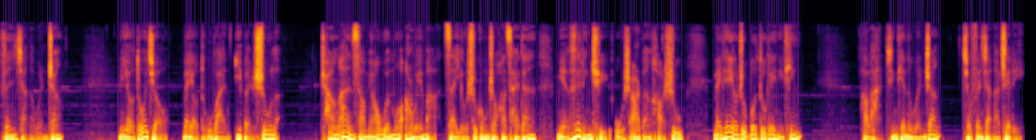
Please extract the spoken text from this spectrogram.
分享的文章。你有多久没有读完一本书了？长按扫描文末二维码，在有书公众号菜单免费领取五十二本好书，每天有主播读给你听。好了，今天的文章就分享到这里，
